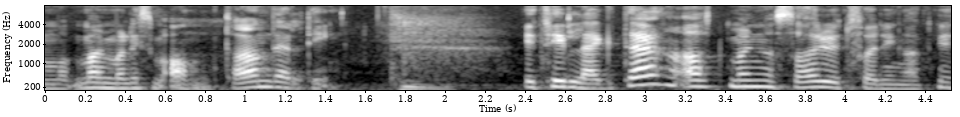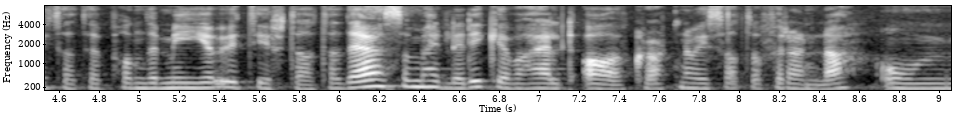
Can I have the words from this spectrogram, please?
Man må liksom anta en del ting. Mm. I tillegg til at man også har utfordringer knytta til pandemi og utgifter til det, som heller ikke var helt avklart når vi satt og forhandla om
